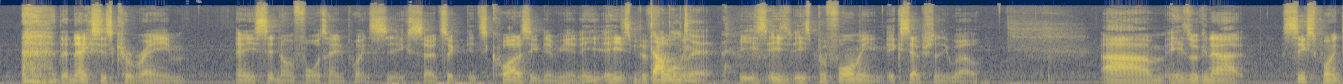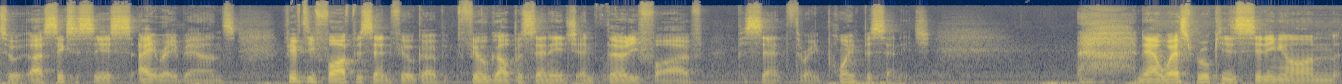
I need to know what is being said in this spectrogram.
the next is Kareem and he's sitting on 14.6. So it's a, it's quite a significant. He, he's performing, doubled it. He's, he's, he's performing exceptionally well. Um, he's looking at 6.2 uh, 6 assists, 8 rebounds, 55% field goal field goal percentage and 35% three-point percentage. Now Westbrook is sitting on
